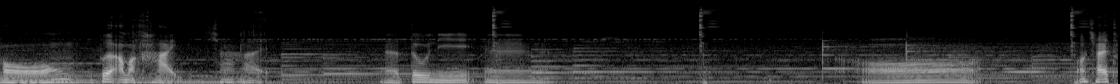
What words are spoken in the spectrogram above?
ของเพื่อเอามาขายใช่ตู้นี้เอออ๋อ ต้องใช้โท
